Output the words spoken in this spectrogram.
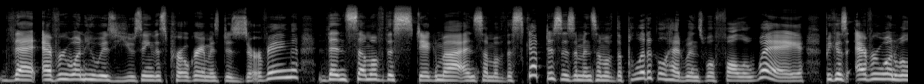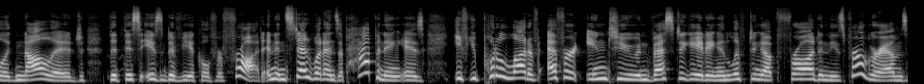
that everyone who is using this program is deserving, then some of the stigma and some of the skepticism and some of the political headwinds will fall away because everyone will acknowledge that this isn't a vehicle for fraud. And instead, what ends up happening is if you put a lot of effort into investigating and lifting up fraud in these programs,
